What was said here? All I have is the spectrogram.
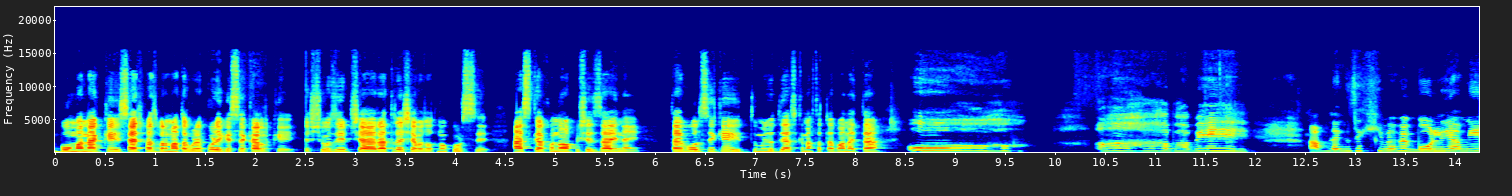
বোমা নাকি চার পাঁচবার মাথা ঘুরে পড়ে গেছে কালকে। সজীব সারা রাত্রে সেবা যত্ন করছে আজকে এখনও অফিসে যাই নাই। তাই বলছি কি তুমি যদি আজকে নাস্তাটা বানাইতা। ও আহ ভাবি। আপনাকে যে কীভাবে বলি আমি?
